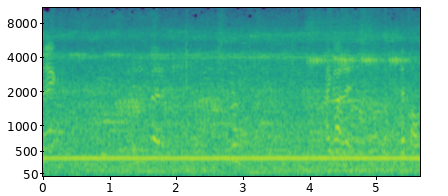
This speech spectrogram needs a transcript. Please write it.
neck. This is better. I got it. That's all.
